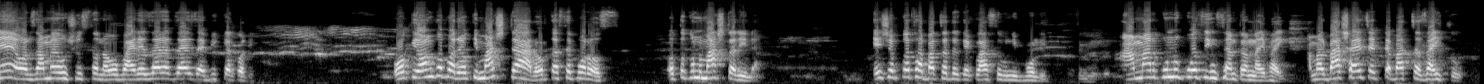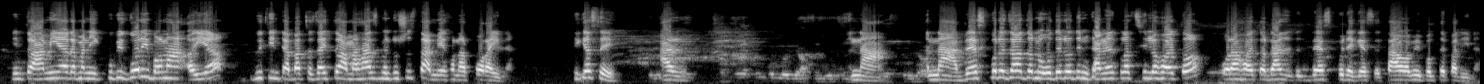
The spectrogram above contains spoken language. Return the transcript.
নেয়, ওর জামাই অসুস্থ না, ও বাইরে যারা যায় যায় ভিক্ষা করে। ও কি অঙ্ক পারে ও কি মাস্টার ওর কাছে পড়স ও তো কোনো মাস্টারই না। এইসব কথা বাচ্চাদেরকে ক্লাসে উনি বলি। আমার কোনো কোচিং সেন্টার নাই ভাই। আমার বাসায় চারটা বাচ্চা যাইতো। কিন্তু আমি আর মানে খুবই গরিব না ইয়া দুই তিনটা বাচ্চা যাইতো, আমার হাজবেন্ড অসুস্থ, আমি এখন আর পড়াই না। ঠিক আছে? আর না না ড্রেস পরে যাওয়ার জন্য ওদের ওদিন গানের ক্লাস ছিল হয়তো, ওরা হয়তো ড্রেস পরে গেছে, তাও আমি বলতে পারি না।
